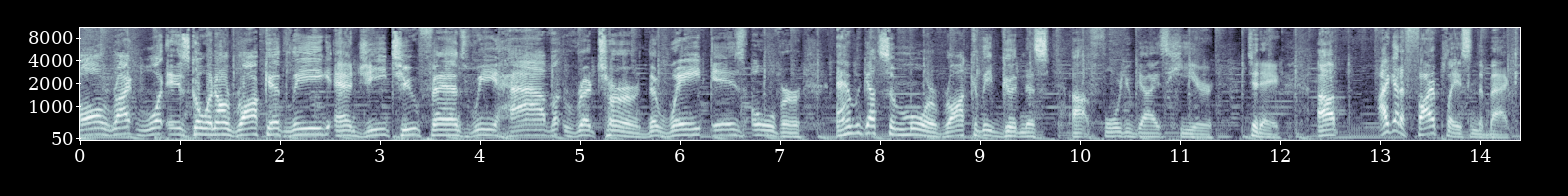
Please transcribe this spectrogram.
all right. What is going on, Rocket League and G2 fans? We have returned. The wait is over, and we got some more Rocket League goodness uh, for you guys here today. Uh, I got a fireplace in the back.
